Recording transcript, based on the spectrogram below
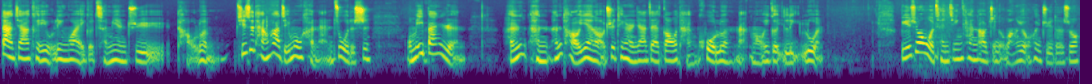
大家可以有另外一个层面去讨论。其实谈话节目很难做的是，我们一般人很很很讨厌哦，去听人家在高谈阔论那某一个理论。比如说，我曾经看到这个网友会觉得说：“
